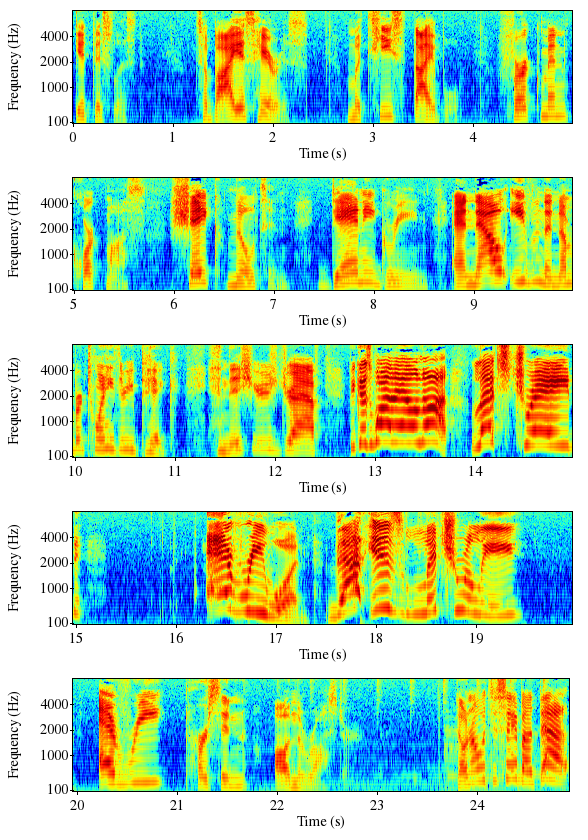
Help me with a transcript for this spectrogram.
get this list Tobias Harris, Matisse Thybulle, Furkan Korkmaz, Shake Milton, Danny Green, and now even the number 23 pick in this year's draft. Because why the hell not? Let's trade everyone. That is literally every person on the roster. Don't know what to say about that.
